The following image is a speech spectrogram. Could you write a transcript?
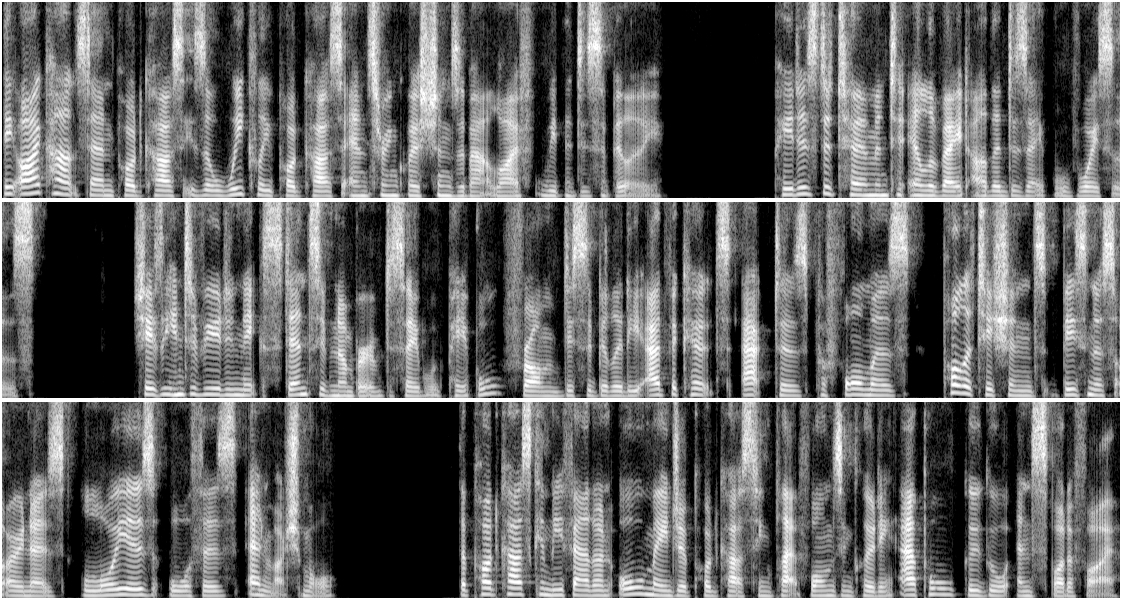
The I Can't Stand podcast is a weekly podcast answering questions about life with a disability. Peta's determined to elevate other disabled voices. She's interviewed an extensive number of disabled people, from disability advocates, actors, performers, politicians, business owners, lawyers, authors, and much more. The podcast can be found on all major podcasting platforms, including Apple, Google, and Spotify.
